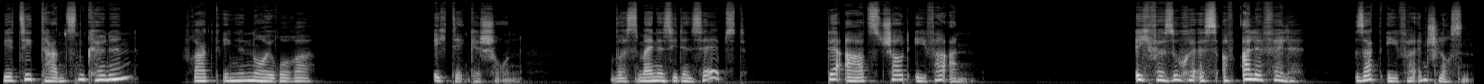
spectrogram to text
Wird sie tanzen können? fragt Inge Neurohrer. Ich denke schon. Was meinen Sie denn selbst? Der Arzt schaut Eva an. Ich versuche es auf alle Fälle, sagt Eva entschlossen.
